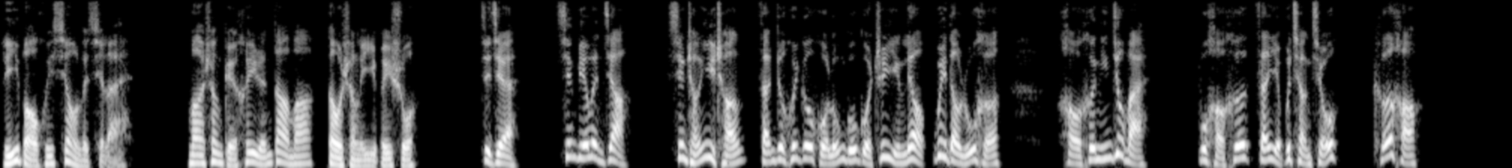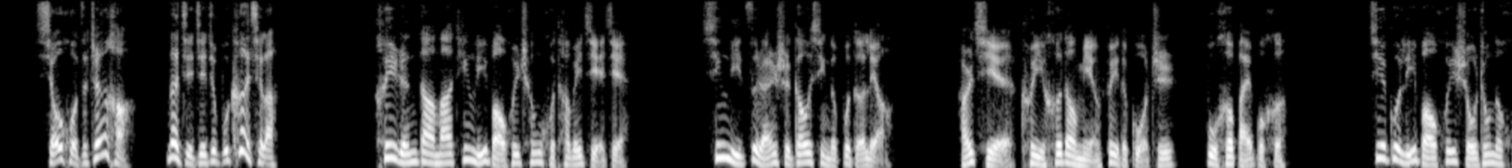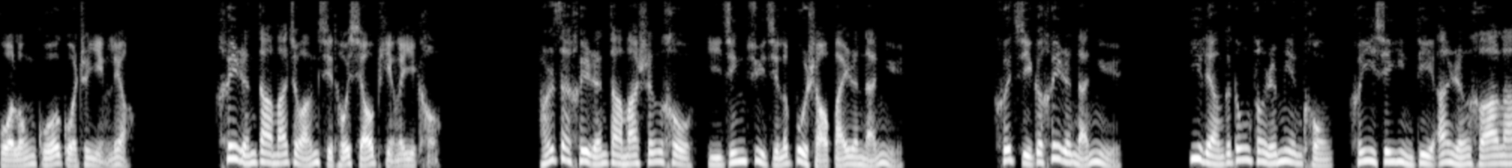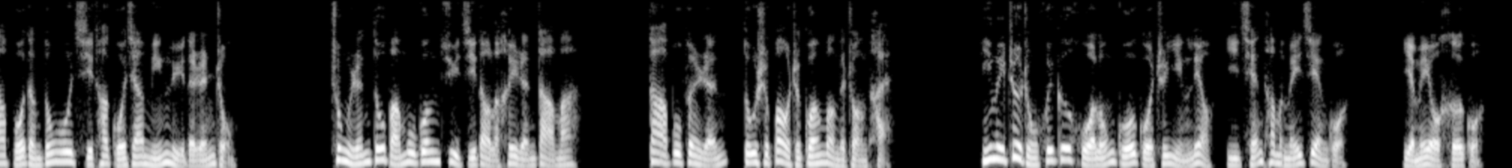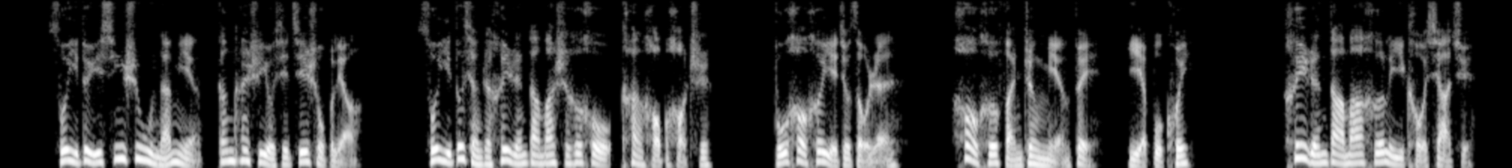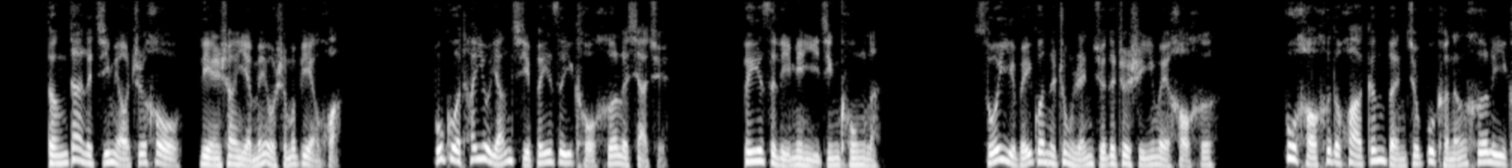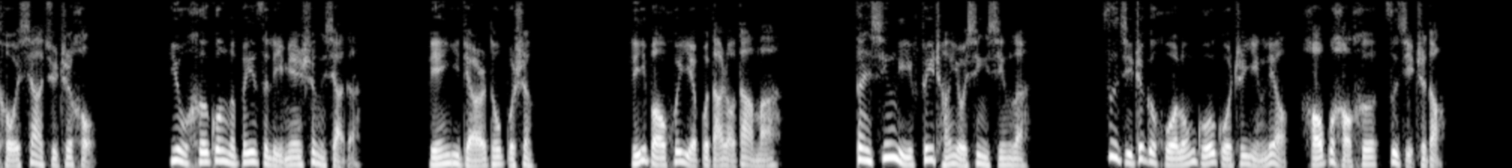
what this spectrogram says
李宝辉笑了起来，马上给黑人大妈倒上了一杯，说：“姐姐，先别问价，先尝一尝咱这辉哥火龙果果汁饮料味道如何？好喝您就买，不好喝咱也不强求，可好？”小伙子真好，那姐姐就不客气了。黑人大妈听李宝辉称呼她为姐姐。心里自然是高兴的不得了，而且可以喝到免费的果汁，不喝白不喝。接过李宝辉手中的火龙果果汁饮料，黑人大妈就昂起头小品了一口。而在黑人大妈身后，已经聚集了不少白人男女和几个黑人男女，一两个东方人面孔和一些印第安人和阿拉伯等东欧其他国家民旅的人种。众人都把目光聚集到了黑人大妈。大部分人都是抱着观望的状态，因为这种辉哥火龙果果汁饮料以前他们没见过，也没有喝过，所以对于新事物难免刚开始有些接受不了，所以都想着黑人大妈试喝后看好不好吃，不好喝也就走人，好喝反正免费也不亏。黑人大妈喝了一口下去，等待了几秒之后，脸上也没有什么变化。不过他又扬起杯子一口喝了下去，杯子里面已经空了，所以围观的众人觉得这是因为好喝，不好喝的话根本就不可能喝了一口下去之后又喝光了杯子里面剩下的，连一点儿都不剩。李宝辉也不打扰大妈，但心里非常有信心了，自己这个火龙果果汁饮料好不好喝自己知道，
